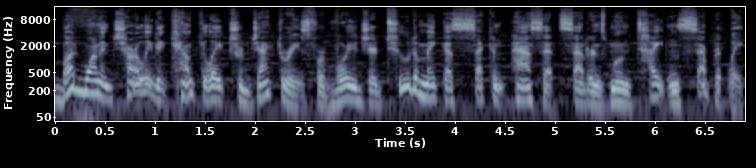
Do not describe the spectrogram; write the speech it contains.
Bud wanted Charlie to calculate trajectories for Voyager 2 to make a second pass at Saturn's moon Titan separately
